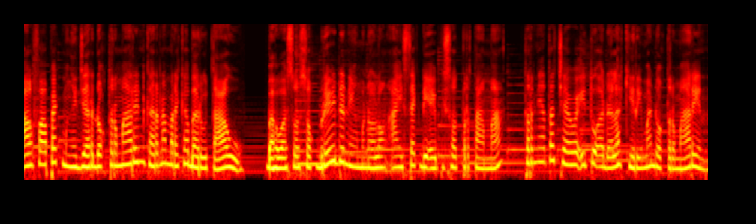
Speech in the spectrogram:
Alpha Pack mengejar Dr. Marin karena mereka baru tahu bahwa sosok Braden yang menolong Isaac di episode pertama ternyata cewek itu adalah kiriman Dr. Marin.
